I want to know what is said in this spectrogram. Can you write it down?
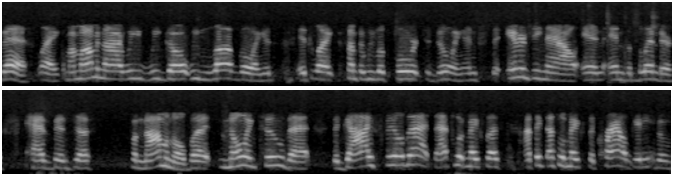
best. Like my mom and I, we we go, we love going. It's it's like something we look forward to doing, and the energy now in in the blender has been just phenomenal. But knowing too that the guys feel that, that's what makes us. I think that's what makes the crowd get even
